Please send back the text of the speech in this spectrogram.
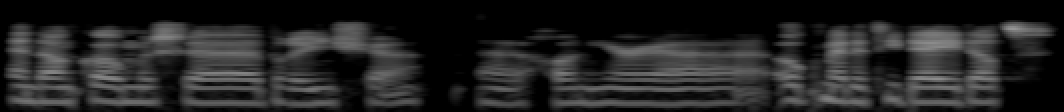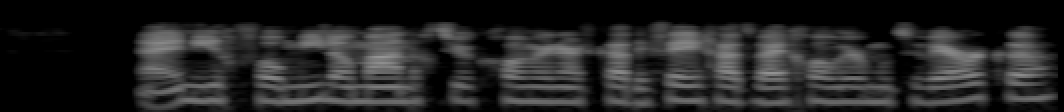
En dan komen ze brunchen. Uh, gewoon hier uh, ook met het idee dat nou, in ieder geval Milo maandag natuurlijk gewoon weer naar het KDV gaat. Wij gewoon weer moeten werken.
